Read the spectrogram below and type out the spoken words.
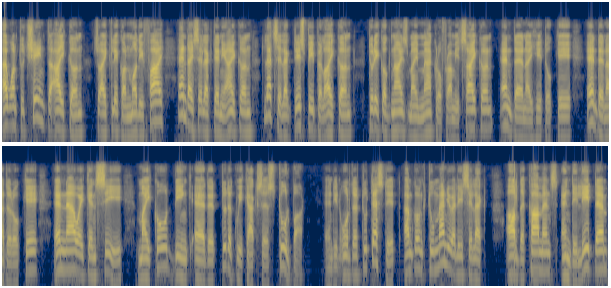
I want to change the icon, so I click on Modify and I select any icon. Let's select this people icon to recognize my macro from its icon and then I hit OK and another OK and now I can see my code being added to the Quick Access toolbar. And in order to test it, I'm going to manually select all the comments and delete them.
